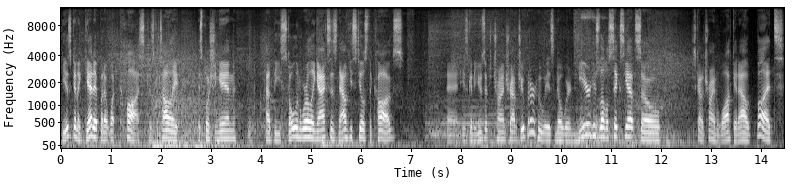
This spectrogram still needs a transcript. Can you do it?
He is going to get it, but at what cost? Because Vitali is pushing in. Had the stolen whirling axes. Now he steals the cogs. And he's going to use it to try and trap Jupiter, who is nowhere near his level 6 yet, so just got to try and walk it out. But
